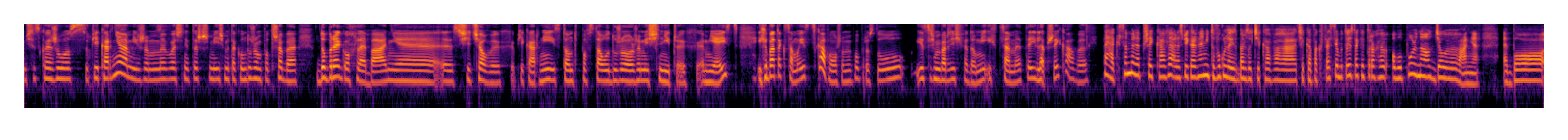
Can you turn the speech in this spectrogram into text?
y, się skojarzyło z piekarniami, że my właśnie też mieliśmy taką dużą potrzebę dobrego chleba, nie y, z sieciowych piekarni i stąd powstało dużo rzemieślniczych miejsc. I chyba tak samo jest z kawą, że my po prostu jesteśmy bardziej świadomi i chcemy tej lepszej kawy. Tak, chcemy lepszej kawy, ale z piekarniami to w ogóle jest bardzo ciekawa, ciekawa kwestia, bo to jest takie trochę obopólne oddziaływanie, bo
